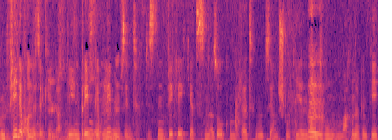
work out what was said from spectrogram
Und viele von diesen Kindern, die in Bremen geblieben sind, die sind wirklich jetzt ne, so komplett, und sie haben studieren und mhm. tun und machen irgendwie,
